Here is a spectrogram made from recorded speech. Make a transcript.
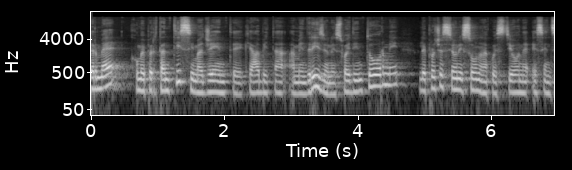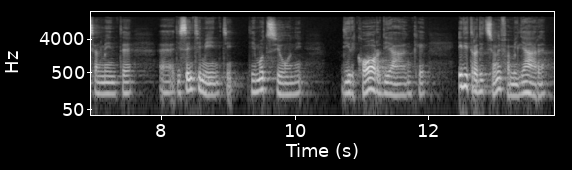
Per me, come per tantissima gente che abita a Mendrisio e nei suoi dintorni, le processioni sono una questione essenzialmente eh, di sentimenti, di emozioni, di ricordi anche e di tradizione familiare.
